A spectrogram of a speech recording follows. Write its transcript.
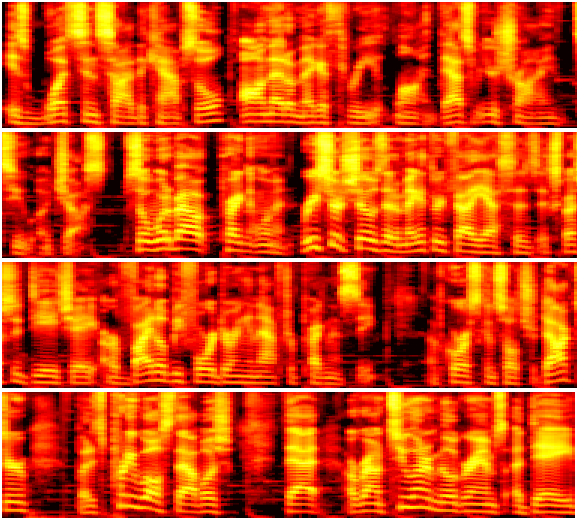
is what's inside the capsule on that omega-3 line. That's what you're trying to adjust. So what about pregnant women? Research shows that omega-3 fatty acids, especially DHA, are vital before, during, and after pregnancy. Of course, consult your doctor, but it's pretty well established that around 200 milligrams a day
